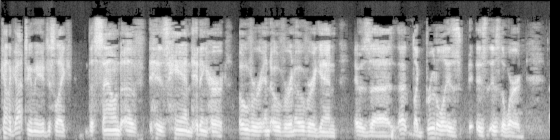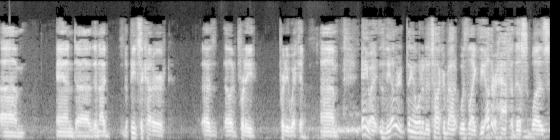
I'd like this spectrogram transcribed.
kind of got to me, just like the sound of his hand hitting her over and over and over again. It was, uh, like brutal is, is, is the word. Um, and, uh, then I, the pizza cutter, uh, that looked pretty, pretty wicked. Um, anyway, the other thing I wanted to talk about was like the other half of this was,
